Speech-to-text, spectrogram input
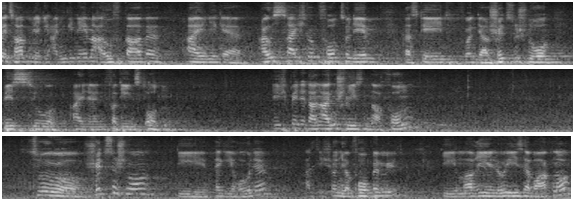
Jetzt haben wir die angenehme Aufgabe, einige Auszeichnungen vorzunehmen. Das geht von der Schützenschnur bis zu einem Verdienstorden. Ich bitte dann anschließend nach vorn Zur Schützenschnur, die Peggy Rode, hat sich schon hier vorbemüht, die Marie-Louise Wagner.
